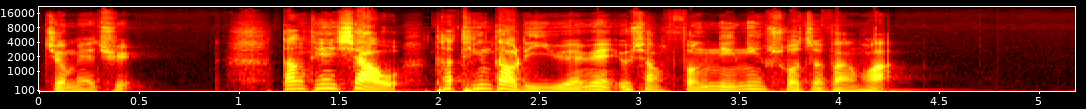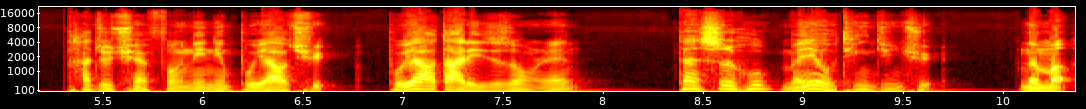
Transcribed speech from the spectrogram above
就没去。当天下午，她听到李媛媛又向冯宁宁说这番话，她就劝冯宁宁不要去，不要搭理这种人，但似乎没有听进去。那么，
